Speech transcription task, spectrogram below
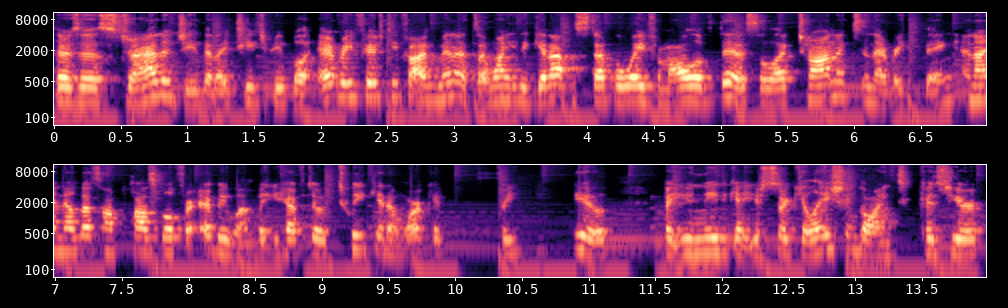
There's a strategy that I teach people every 55 minutes. I want you to get up and step away from all of this electronics and everything. And I know that's not possible for everyone, but you have to tweak it and work it for you. But you need to get your circulation going because you're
